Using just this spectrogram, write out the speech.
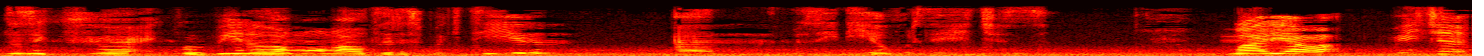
Dus ik, uh, ik probeer dat allemaal wel te respecteren. En we zijn heel voorzichtig. Maar ja, weet je,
